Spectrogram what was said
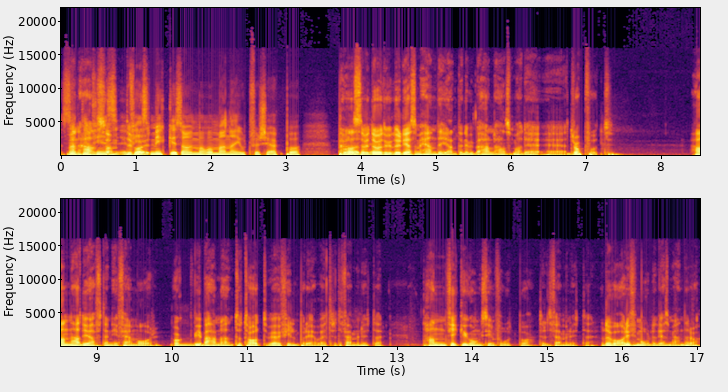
så det finns, som- det det var finns ju- mycket som och man har gjort försök på. på Alltså, då, då det som hände egentligen när vi behandlade han som hade eh, dropfoot. Han hade ju haft den i fem år och Mm. vi behandlade han totalt, vi har ju film på det, det var 35 minuter. Han fick igång sin fot på 35 minuter. Och då var det förmodligen det som hände då.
